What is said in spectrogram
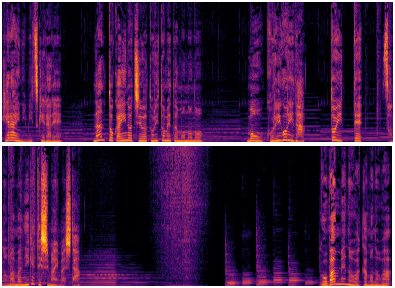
家来に見つけられなんとか命は取り留めたもののもうこりごりだと言ってそのまま逃げてしまいました。5番目の若者は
